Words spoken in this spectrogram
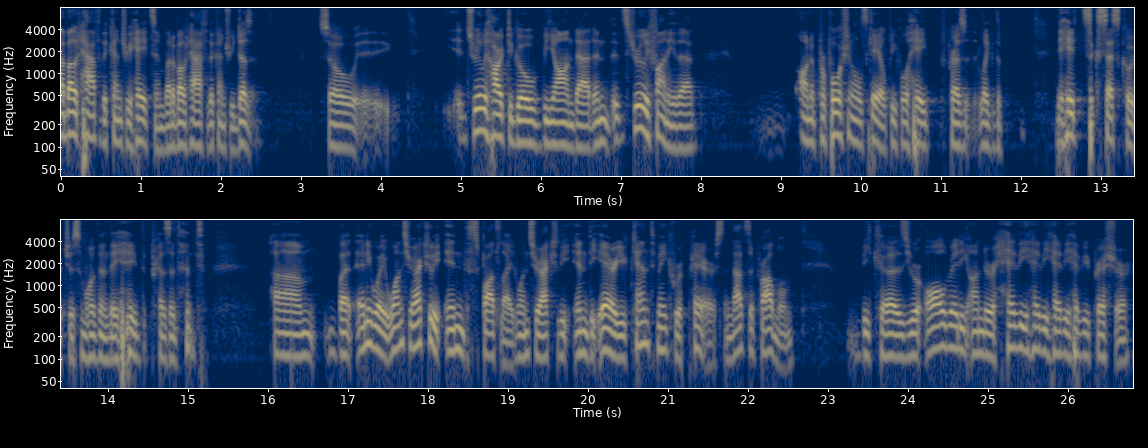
about half the country hates him, but about half the country doesn't. So it's really hard to go beyond that. And it's really funny that on a proportional scale, people hate president, like the, they hate success coaches more than they hate the president. Um, but anyway, once you're actually in the spotlight, once you're actually in the air, you can't make repairs. And that's the problem because you're already under heavy, heavy, heavy, heavy pressure.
